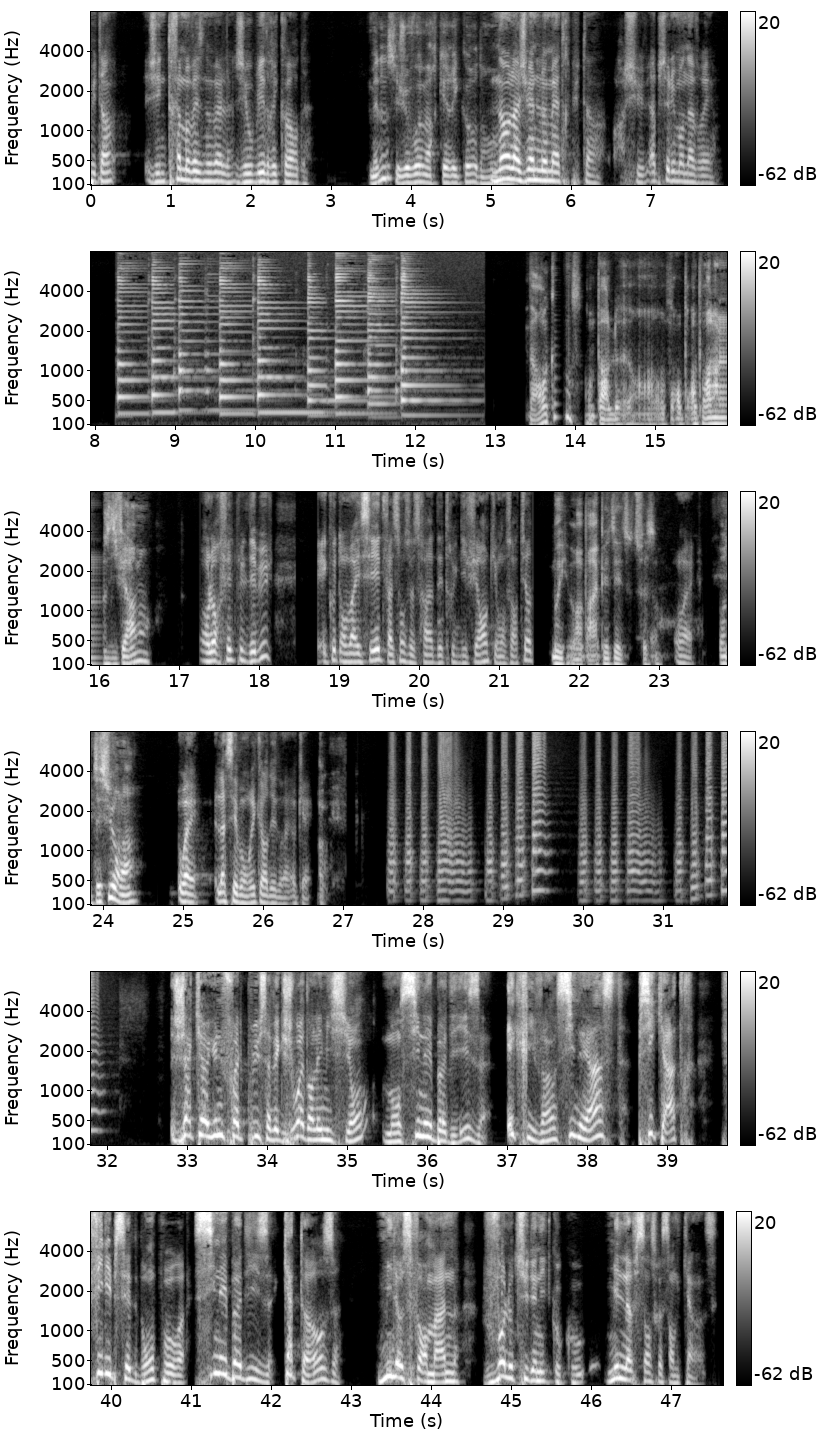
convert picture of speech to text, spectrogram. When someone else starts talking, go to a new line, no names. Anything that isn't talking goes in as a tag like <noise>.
Putain, j'ai une très mauvaise nouvelle. J'ai oublié de record.
Mais non, si je vois marqué record. En...
Non, là, je viens de le mettre, putain. Oh, je suis absolument navré.
On recommence. On parle, de, on, on, on parle différemment.
On le refait depuis le début. Écoute, on va essayer. De toute façon, ce sera des trucs différents qui vont sortir.
Oui, on va pas répéter de toute façon.
Ouais.
Bon, t'es sûr là?
Ouais, là c'est bon, recordé. Ouais, ok. J'accueille une fois de plus avec joie dans l'émission mon cinébodies, écrivain, cinéaste, psychiatre, Philippe Sedbon pour Cinébodies 14, Milos Forman, Vol au-dessus des nids de coucou, 1975.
